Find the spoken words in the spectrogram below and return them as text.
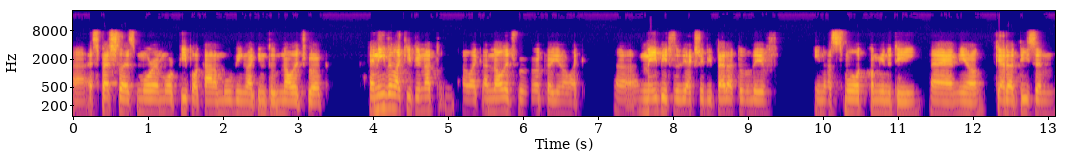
uh, especially as more and more people are kind of moving like into knowledge work. And even like if you're not uh, like a knowledge worker, you know, like, uh, maybe it will actually be better to live in a small community and you know get a decent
